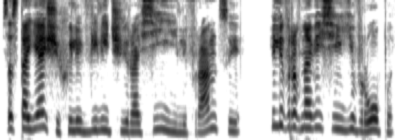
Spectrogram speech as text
состоящих или в величии России или Франции, или в равновесии Европы,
